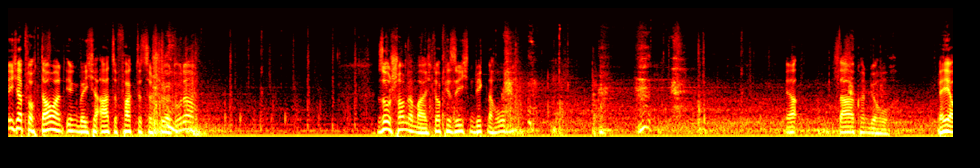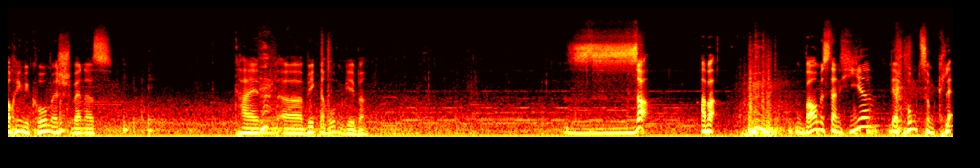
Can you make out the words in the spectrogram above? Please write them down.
Ich habe doch dauernd irgendwelche Artefakte zerstört, oder? So, schauen wir mal. Ich glaube, hier sehe ich einen Weg nach oben. Ja, da können wir hoch. Wäre ja auch irgendwie komisch, wenn es keinen äh, Weg nach oben gäbe. So. Aber warum ist dann hier der Punkt zum Kle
